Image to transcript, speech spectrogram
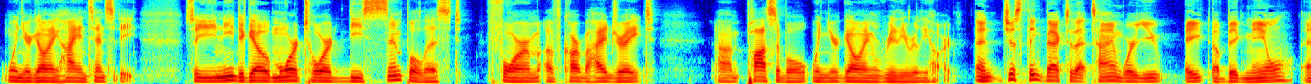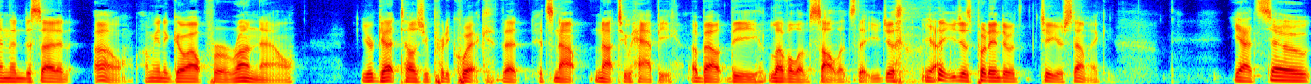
when you're going high intensity. So you need to go more toward the simplest form of carbohydrate um, possible when you're going really, really hard. And just think back to that time where you ate a big meal and then decided, oh, I'm going to go out for a run now. Your gut tells you pretty quick that it's not not too happy about the level of solids that you just Yeah. that you just put into it to your stomach. Yeah. So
